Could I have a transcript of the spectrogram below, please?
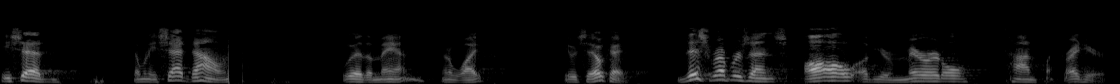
he said that when he sat down with a man and a wife, he would say, okay, this represents all of your marital conflict right here.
